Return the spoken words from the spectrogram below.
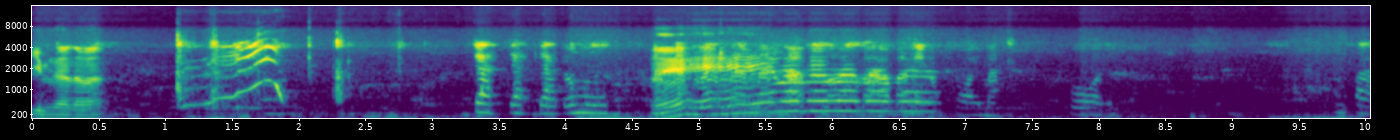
ยิ้มนะนะวะจัดจัดจัดเอามือเอ๊ะมามามามามาให้อลอยมาพลอยองฟ้า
